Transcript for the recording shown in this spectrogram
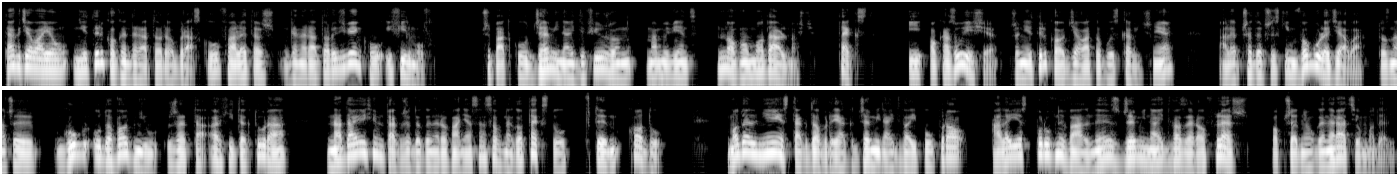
Tak działają nie tylko generatory obrazków, ale też generatory dźwięku i filmów. W przypadku Gemini Diffusion mamy więc nową modalność tekst. I okazuje się, że nie tylko działa to błyskawicznie, ale przede wszystkim w ogóle działa. To znaczy, Google udowodnił, że ta architektura nadaje się także do generowania sensownego tekstu, w tym kodu. Model nie jest tak dobry jak Gemini 2.5 Pro, ale jest porównywalny z Gemini 2.0 Flash, poprzednią generacją modeli.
